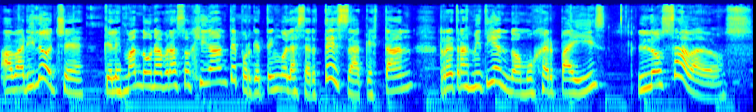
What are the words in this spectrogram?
a Bariloche, que les mando un abrazo gigante porque tengo la certeza que están retransmitiendo Mujer País los sábados.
